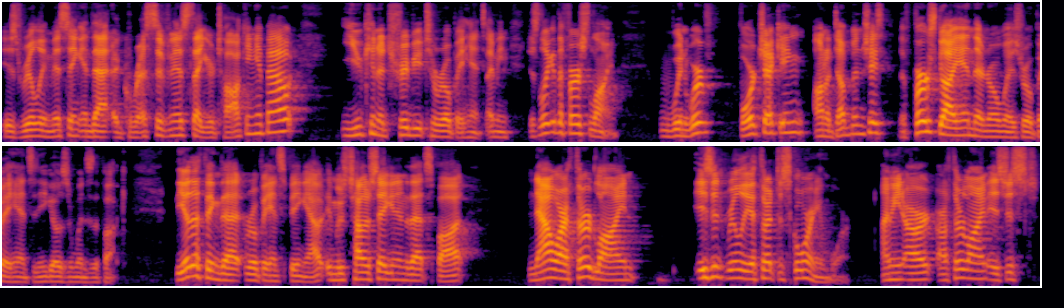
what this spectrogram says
is really missing, and that aggressiveness that you're talking about, you can attribute to Roope Hintz. I mean, just look at the first line. When we're forechecking on a dump and chase, the first guy in there normally is Roope Hintz, and he goes and wins the puck. The other thing that Roope Hintz being out, it moves Tyler Seguin into that spot now our third line isn't really a threat to score anymore. I mean, our our third line is just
